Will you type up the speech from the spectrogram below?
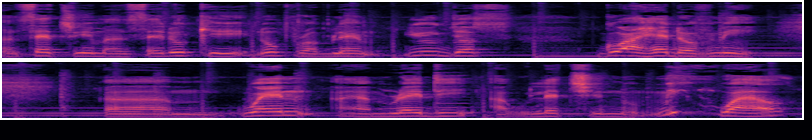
and said to him and said, "Okay, no problem. You just go ahead of me. Um, when I am ready, I will let you know." Meanwhile,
